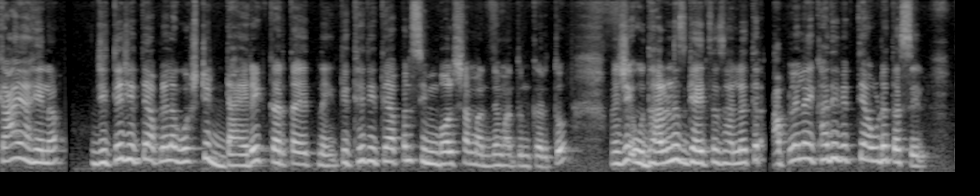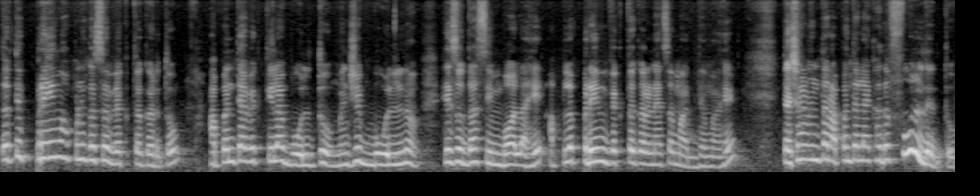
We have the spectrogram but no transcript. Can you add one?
काय आहे ना जिथे जिथे आपल्याला गोष्टी डायरेक्ट करता येत नाही तिथे तिथे आपण सिम्बॉल्सच्या माध्यमातून करतो. म्हणजे उदाहरणच घ्यायचं झालं तर आपल्याला एखादी व्यक्ती आवडत असेल तर ते प्रेम आपण कसं व्यक्त करतो? आपण त्या व्यक्तीला बोलतो म्हणजे बोलणं हे सुद्धा सिम्बॉल आहे आपलं प्रेम व्यक्त करण्याचं माध्यम आहे. त्याच्यानंतर आपण त्याला एखादं फूल देतो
